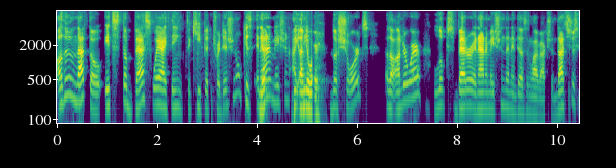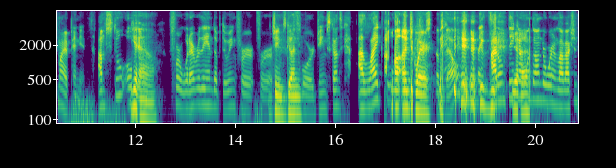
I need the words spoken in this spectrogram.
other than that though it's the best way i think to keep it traditional because in yep. animation the I underwear. the shorts the underwear looks better in animation than it does in live action. That's just my opinion. I'm still open yeah for whatever they end up doing for for James Gunn for James Gunn's. I like the underwear. The belt. like, I don't think yeah. I want the underwear in live action.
